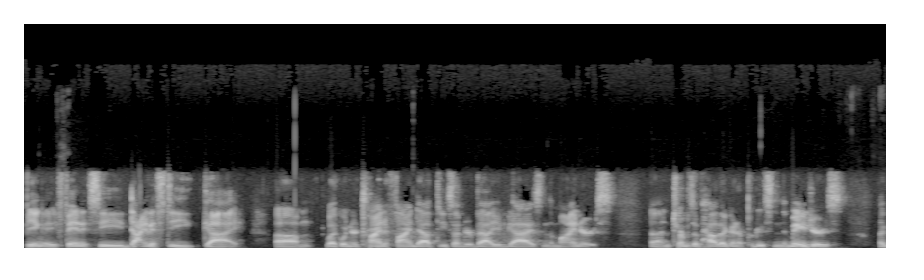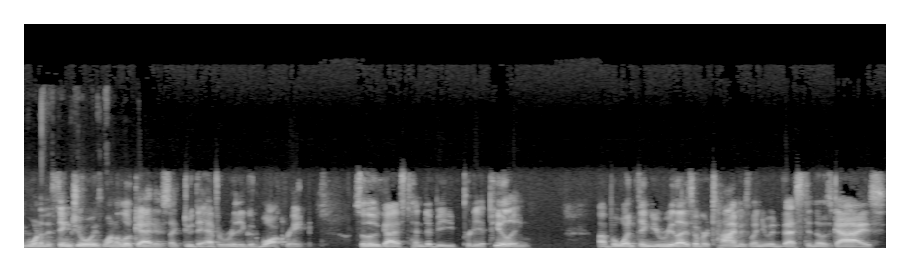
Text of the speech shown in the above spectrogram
being a fantasy dynasty guy. Um, like when you're trying to find out these undervalued guys in the minors uh, in terms of how they're going to produce in the majors, like one of the things you always want to look at is like, do they have a really good walk rate? So those guys tend to be pretty appealing. Uh, but one thing you realize over time is when you invest in those guys,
